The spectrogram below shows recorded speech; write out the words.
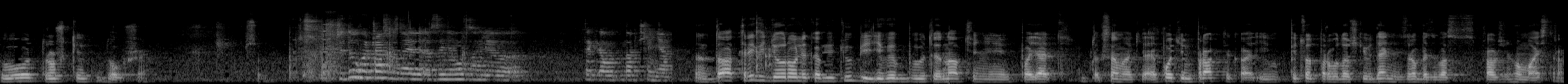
то трошки довше. Все. Чи довго часу зайняло взагалі таке от навчання? Да, три відеоролика в Ютубі, і ви будете навчені паять так само, як я. Потім практика, і 500 проводочків в день зробить з вас справжнього майстра.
